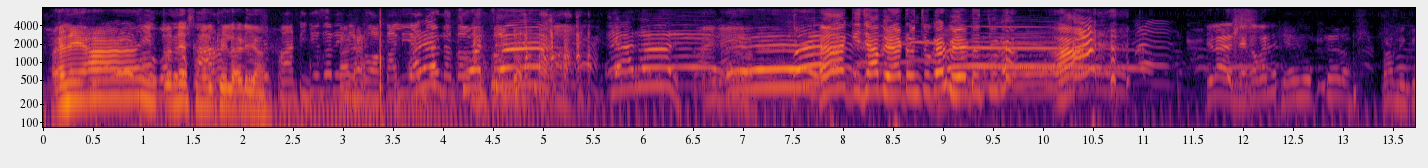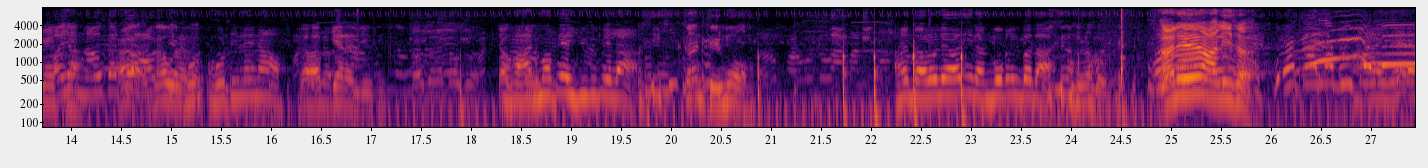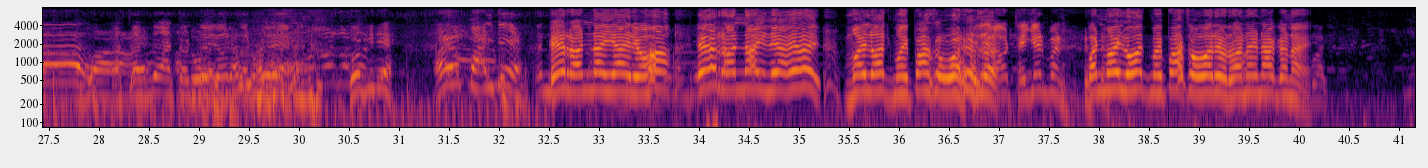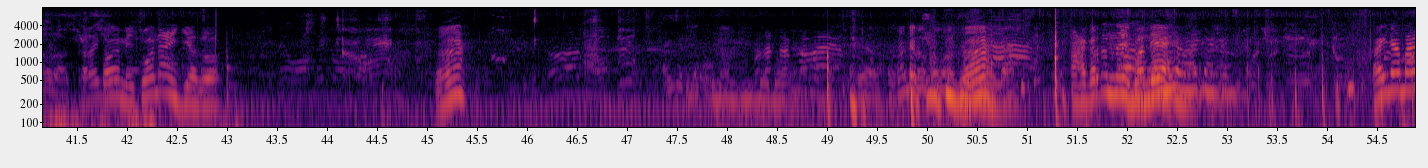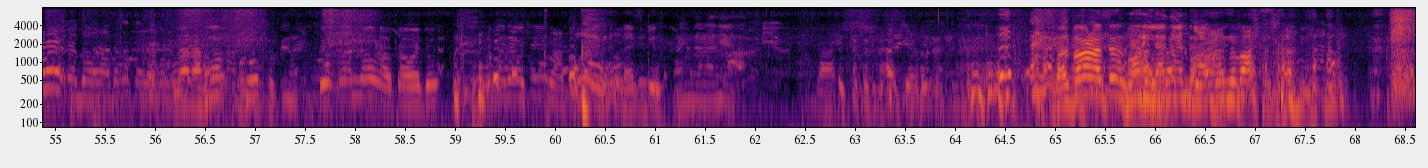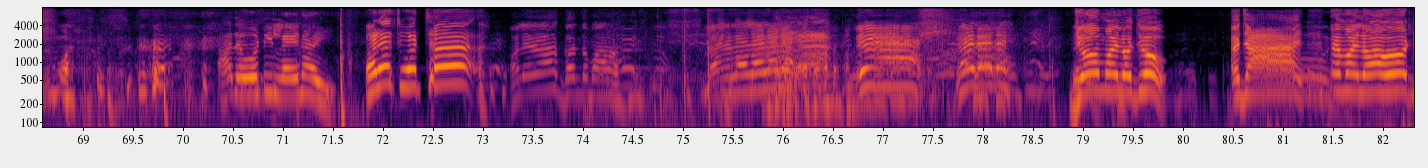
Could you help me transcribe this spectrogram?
અને આ ઇન્ટરનેશનલ ખેલાડી આ. ફાટી ગયો છે ને એટલે ટોકાલી આવી જાય ને તો આ કિજા બેટ ઊંચું કર બેટ ઊંચું કર આ રહે ખબર છે મોકલી દેડો. ભાઈ, આમ નાવ કાઢો, હોટી લઈને આવો. વાહનમાં બેસી ગયું તું પેલા. હવે દરો લેવા દી ને મોકલી બધા અને આલી દે દે એ રન ના યાર હો. એ રન ના લે એ. મય લોત મય પાછો વરે છે. થઈ ગયા પણ. પણ મય લોત મય પાછો વરે રન ના ગણાય. તમે મેચો ના આવી ગયા છો. હા? આગળ તો નહીં બને. આજે ઓટી લઈને આવી. અરે ચોટ છે. અલે ગંધ મારો. જો મયલો જો. અજાય એ મયલો આઉટ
